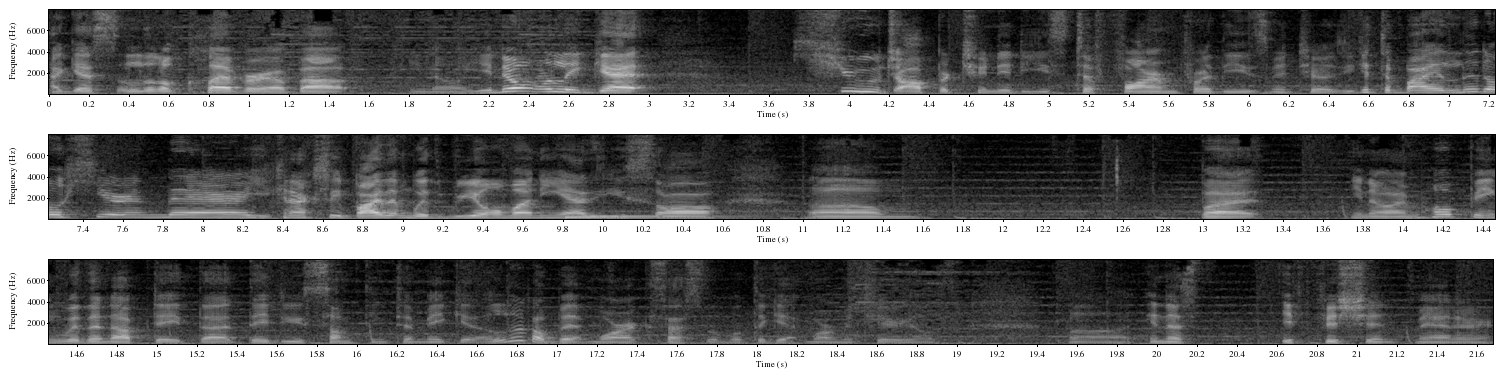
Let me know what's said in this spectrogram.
I guess, a little clever about you know you don't really get huge opportunities to farm for these materials. You get to buy a little here and there. You can actually buy them with real money, as you saw. Um, but you know, I'm hoping with an update that they do something to make it a little bit more accessible to get more materials uh, in a efficient manner.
